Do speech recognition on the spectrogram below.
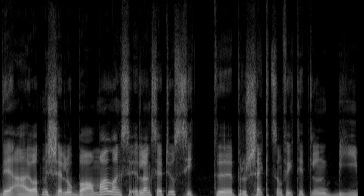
det er jo at Michelle Obama lanser, lanserte jo sitt eh, prosjekt som fikk tittelen Be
